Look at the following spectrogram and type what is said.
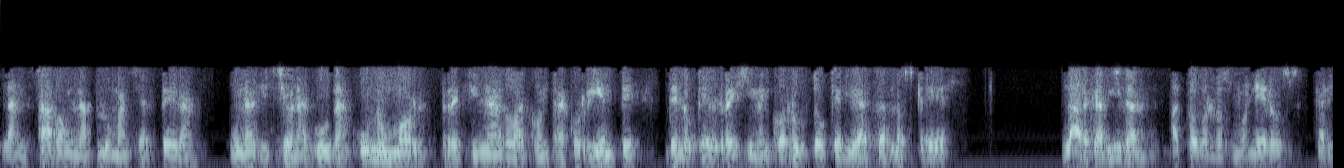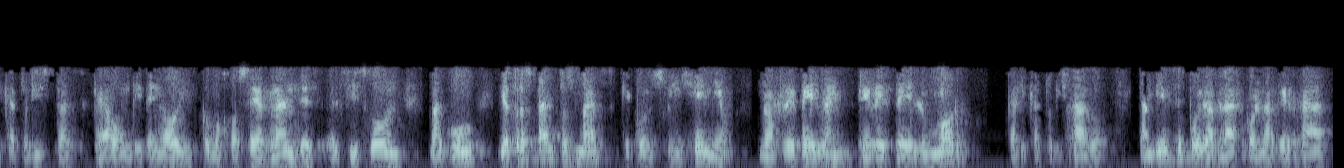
lanzaba una pluma certera, una visión aguda, un humor refinado a contracorriente de lo que el régimen corrupto quería hacernos creer. Larga vida a todos los moneros, caricaturistas que aún viven hoy, como José Hernández, El Fisgón, Magú y otros tantos más que con su ingenio nos revelan que desde el humor caricaturizado también se puede hablar con la verdad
